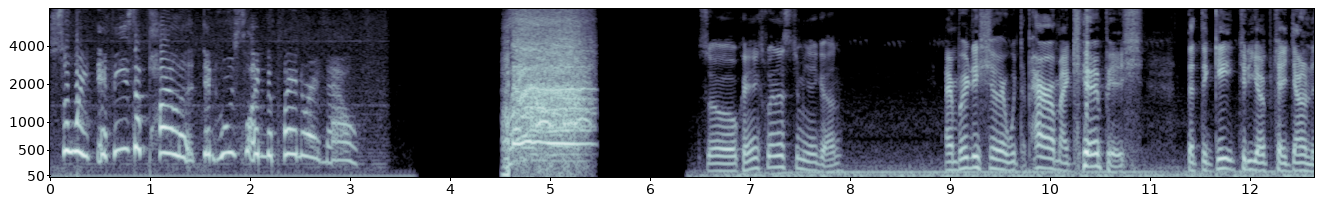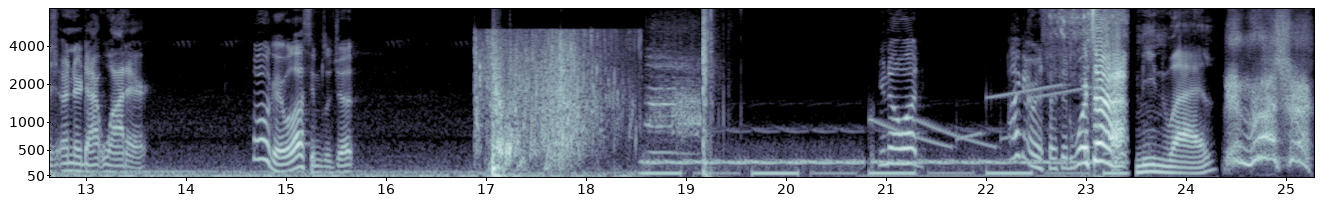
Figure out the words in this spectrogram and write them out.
So wait, if he's a pilot, then who's flying the plane right now? So, can you explain this to me again? I'm pretty sure with the power of my campus that the gate to the upside down is under that water. Okay, well that seems legit. You know what? I got respected. What's up? Meanwhile, In Russia!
